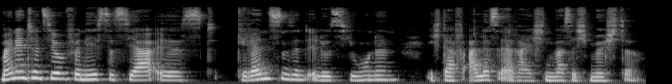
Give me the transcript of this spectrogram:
Meine Intention für nächstes Jahr ist, Grenzen sind Illusionen, ich darf alles erreichen, was ich möchte.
